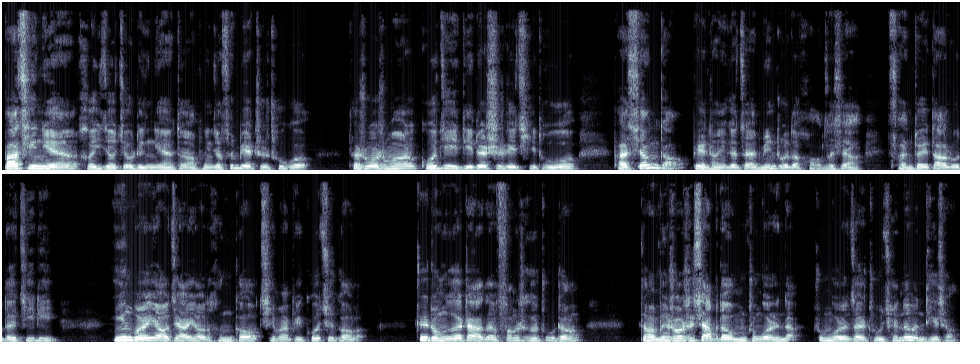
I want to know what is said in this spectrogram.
八七年和一九九零年，邓小平就分别指出过，他说什么国际敌对势力企图把香港变成一个在民主的幌子下反对大陆的基地，英国人要价要得很高，起码比过去高了。这种讹诈的方式和主张，邓小平说是吓不到我们中国人的。中国人在主权的问题上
